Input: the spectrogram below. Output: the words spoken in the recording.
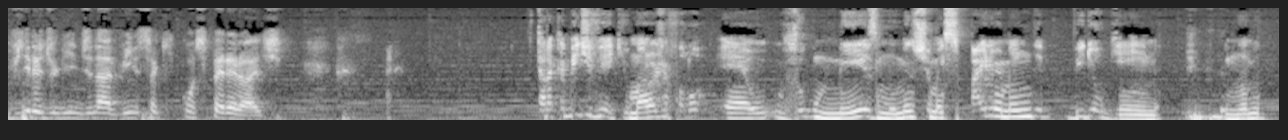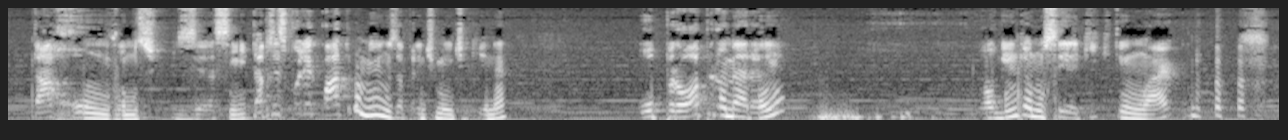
vira joguinho de navinha, só que com super-heróis. Cara, acabei de ver aqui, o Marão já falou, é, o, o jogo mesmo, mesmo chama Spider-Man The Video Game. O nome da ROM, vamos dizer assim. E dá pra você escolher quatro caminhos, aparentemente, aqui, né? O próprio Homem-Aranha, alguém que eu não sei aqui, que tem um arco,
